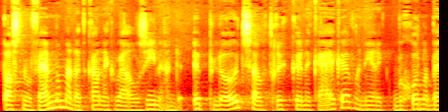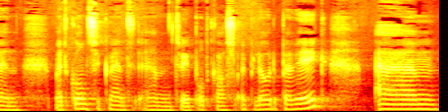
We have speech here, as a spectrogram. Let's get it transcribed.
pas november. Maar dat kan ik wel zien aan de upload. Zou ik terug kunnen kijken wanneer ik begonnen ben met consequent um, twee podcasts uploaden per week. Um,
